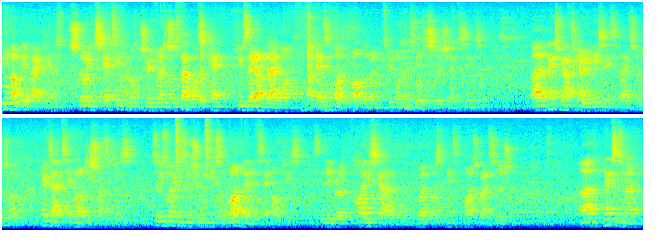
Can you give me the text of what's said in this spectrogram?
You'll know a bit about him. Story, the skeptic, who wasn't sure he knows us, that was Ken. He was there on day one, identified the problem and has been working towards a solution ever since. Uh, next we have to carry this here today too as well. Here's our technology strategist. So he's working to ensure we use the right blend of technologies to deliver a highly scalable, robust enterprise-grade solution. Um, next is Mac.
